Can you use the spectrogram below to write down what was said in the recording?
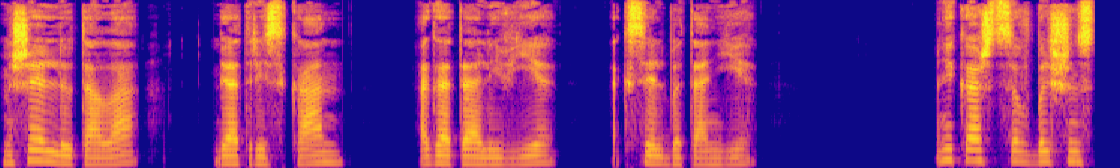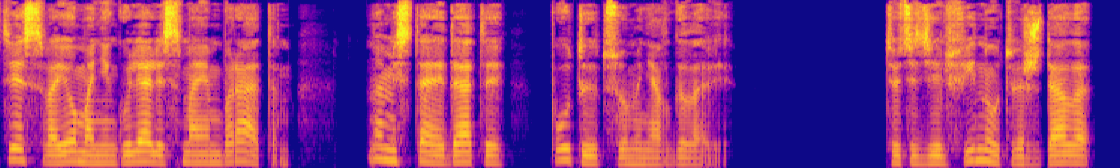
Мишель Лютала, Беатрис Кан, Агата Оливье, Аксель Батанье. Мне кажется, в большинстве своем они гуляли с моим братом, но места и даты путаются у меня в голове. Тетя Дельфина утверждала,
